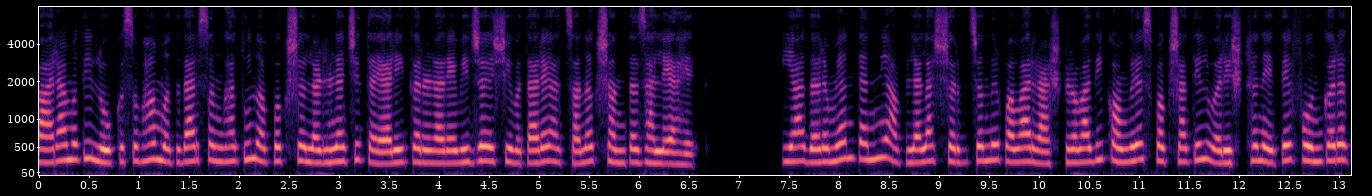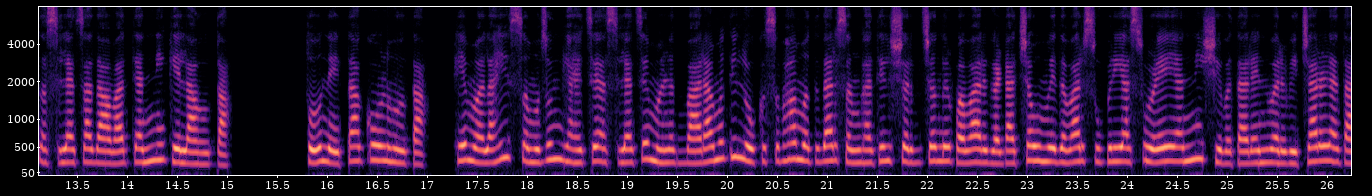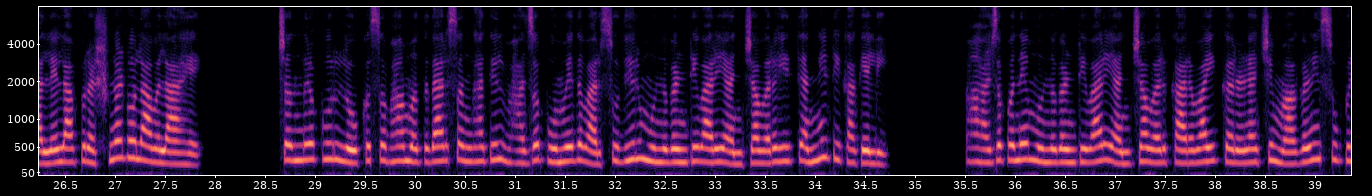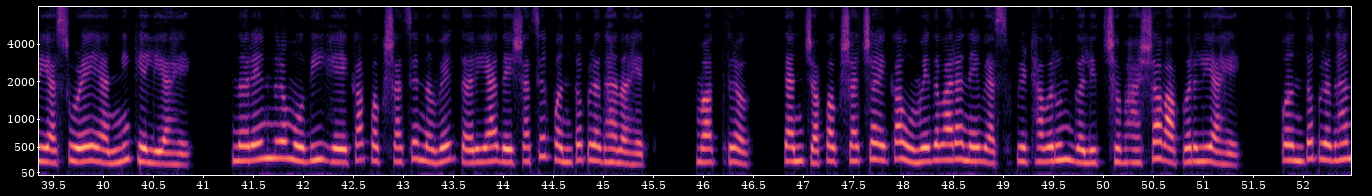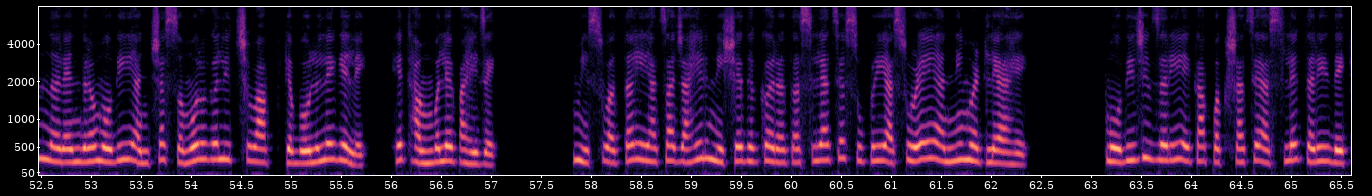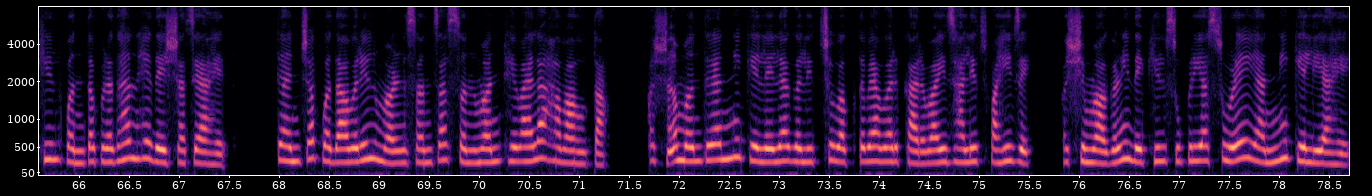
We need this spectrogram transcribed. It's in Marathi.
बारामती लोकसभा मतदारसंघातून अपक्ष लढण्याची तयारी करणारे विजय शिवतारे अचानक शांत झाले आहेत. या दरम्यान त्यांनी आपल्याला शरदचंद्र पवार राष्ट्रवादी काँग्रेस पक्षातील वरिष्ठ नेते फोन करत असल्याचा दावा त्यांनी केला होता. तो नेता कोण होता हे मलाही समजून घ्यायचे असल्याचे म्हणत बारामती लोकसभा मतदारसंघातील शरदचंद्र पवार गटाच्या उमेदवार सुप्रिया सुळे यांनी शिवतारेंवर विचारण्यात आलेला प्रश्न टोलावला आहे. चंद्रपूर लोकसभा मतदारसंघातील भाजप उमेदवार सुधीर मुनगंटीवार यांच्यावरही त्यांनी टीका केली. भाजपने मुनगंटीवार यांच्यावर कारवाई करण्याची मागणी सुप्रिया सुळे यांनी केली आहे. नरेंद्र मोदी हे एका पक्षाचे नव्हे तर या देशाचे पंतप्रधान आहेत. मात्र त्यांच्या पक्षाच्या एका उमेदवाराने व्यासपीठावरून गलिच्छ भाषा वापरली आहे. पंतप्रधान नरेंद्र मोदी यांच्या समोर गलिच्छ वाक्य बोलले गेले हे थांबले पाहिजे. मी स्वतः याचा जाहीर निषेध करत असल्याचे सुप्रिया सुळे यांनी म्हटले आहे. मोदीजी जरी एका पक्षाचे असले तरी देखील पंतप्रधान हे देशाचे आहेत. त्यांच्या पदावरील माणसांचा सन्मान ठेवायला हवा होता. अशा मंत्र्यांनी केलेल्या गलिच्छ वक्तव्यावर कारवाई झालीच पाहिजे अशी मागणी देखील सुप्रिया सुळे यांनी केली आहे.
